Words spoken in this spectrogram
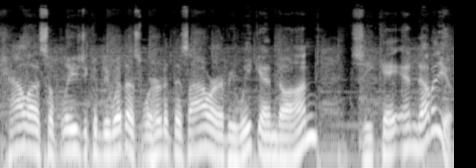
Calla. So please, you could be with us. We're heard at this hour every weekend on CKNW.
